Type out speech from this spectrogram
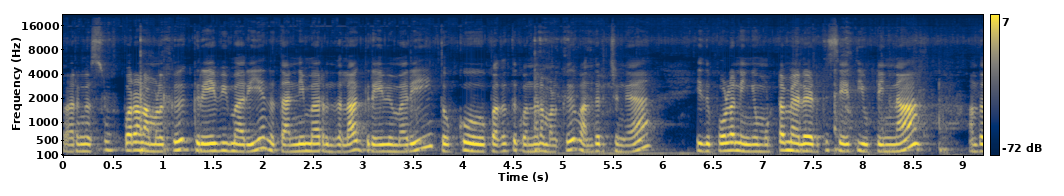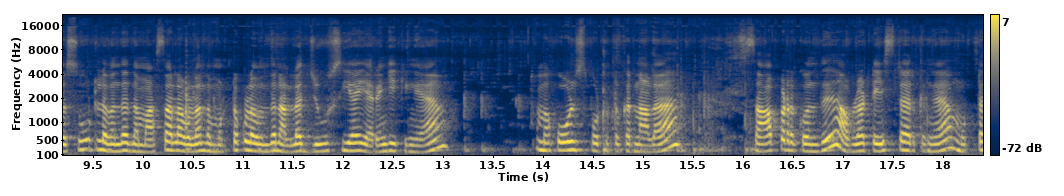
பாருங்கள் சூப்பராக நம்மளுக்கு கிரேவி மாதிரி அந்த தண்ணி மாதிரி இருந்தெல்லாம் கிரேவி மாதிரி தொக்கு பதத்துக்கு வந்து நம்மளுக்கு வந்துருச்சுங்க. இது போல் நீங்கள் முட்டை மேலே எடுத்து சேர்த்தி விட்டிங்கன்னா அந்த சூட்டில் வந்து அந்த மசாலாவெல்லாம் அந்த முட்டைக்குள்ளே வந்து நல்லா ஜூஸியாக இறங்கிக்குங்க. நம்ம ஹோல்ஸ் போட்டுட்ருக்கறனால சாப்பிட்றதுக்கு வந்து அவ்வளோ டேஸ்ட்டாக இருக்குங்க. முட்டை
